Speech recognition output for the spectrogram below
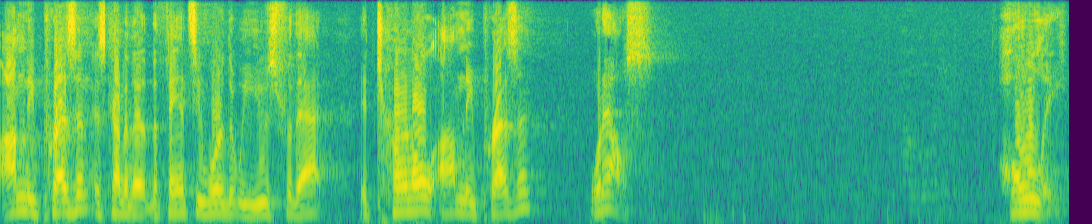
omnipresent is kind of the, the fancy word that we use for that. Eternal, omnipresent. What else? Holy. holy.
